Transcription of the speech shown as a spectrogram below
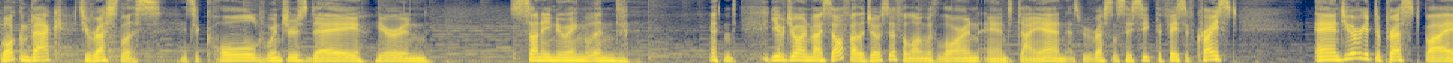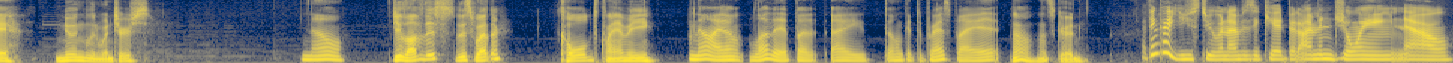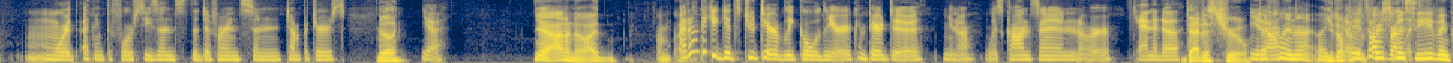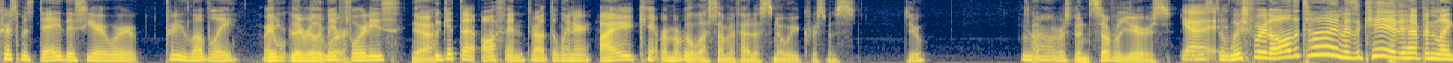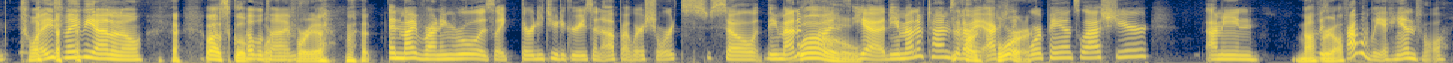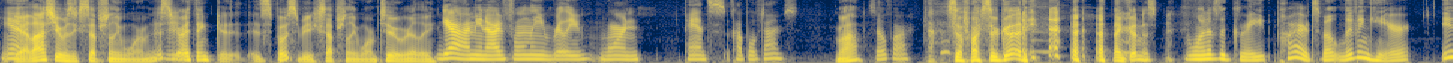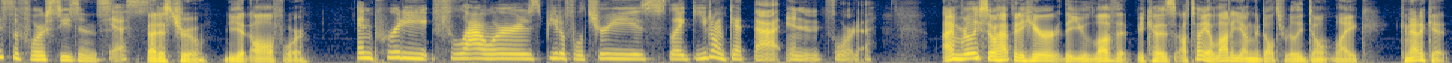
Welcome back to Restless. It's a cold winter's day here in sunny New England. And you've joined myself, Father Joseph, along with Lauren and Diane, as we restlessly seek the face of Christ. And do you ever get depressed by New England winters? No. Do you love this this weather? Cold, clammy. No, I don't love it, but I don't get depressed by it. Oh, that's good. I think I used to when I was a kid, but I'm enjoying now more. I think the four seasons, the difference in temperatures. Really? Yeah. Yeah, I don't know. I I'm, I don't think it gets too terribly cold here compared to, you know, Wisconsin or Canada. That is true. You know? Definitely not. Like You don't- It's all Christmas relative. Eve and Christmas Day this year were pretty lovely. They, Right? they really were mid forties. Yeah. We get that often throughout the winter. I can't remember the last time I've had a snowy Christmas. Do you? I No. remember. It's been several years. Yeah. I Yeah. used to wish for it all the time as a kid. It happened like twice, maybe. I don't know. Yeah. Well, it's global Couple warming times. for you. But And my running rule is like 32 degrees and up. I wear shorts. So the amount of Whoa. times, yeah, the amount of times You're that I actually wore pants last year, I mean, not it was very often. probably a handful. Yeah. Yeah. last year was exceptionally warm. This Mm-hmm. year, I think it's supposed to be exceptionally warm too. Really. Yeah. I mean, I've only really worn pants a couple of times Wow. so far. So far, so good. Thank goodness. One of the great parts about living here is the four seasons. Yes. That is true. You get all four. and pretty flowers, beautiful trees. Like, you don't get that in Florida. I'm really so happy to hear that you love it because I'll tell you, a lot of young adults really don't like Connecticut.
